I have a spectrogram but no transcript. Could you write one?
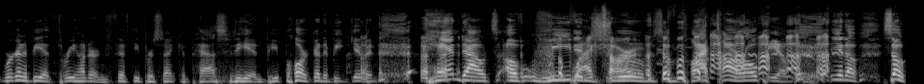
we're going to be at 350% capacity and people are going to be given handouts of weed and tar. shrooms and black tar opium. You know, so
